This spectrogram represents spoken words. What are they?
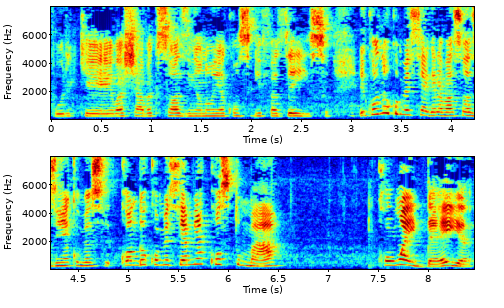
porque eu achava que sozinha eu não ia conseguir fazer isso. E quando eu comecei a gravar sozinha, comecei, quando eu comecei a me acostumar com a ideia,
